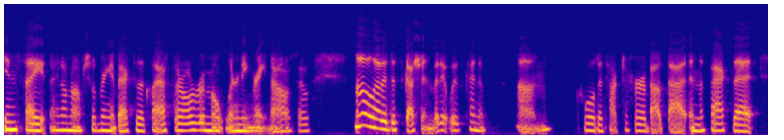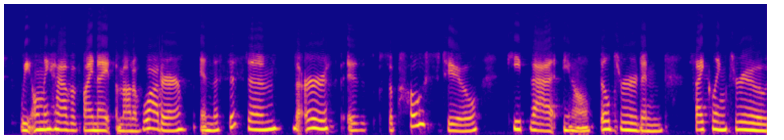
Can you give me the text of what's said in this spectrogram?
insight. I don't know if she'll bring it back to the class. They're all remote learning right now. So not a lot of discussion, but it was kind of um, cool to talk to her about that. And the fact that we only have a finite amount of water in the system, the earth is supposed to keep that, you know, filtered and cycling through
